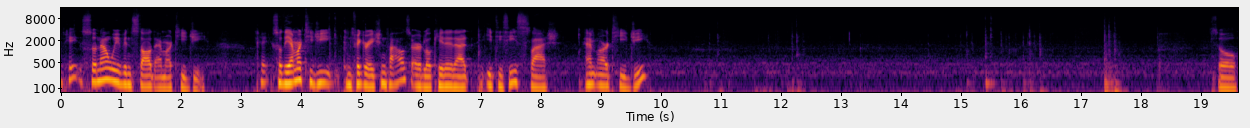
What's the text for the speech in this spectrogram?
Okay, so now we've installed MRTG. Okay, so the MRTG configuration files are located at etc slash mrtg. So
